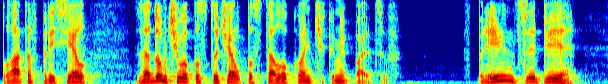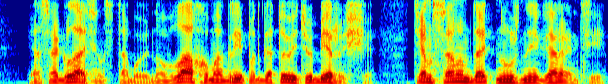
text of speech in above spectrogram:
Платов присел, задумчиво постучал по столу кончиками пальцев. В принципе, я согласен с тобой, но Влаху могли подготовить убежище, тем самым дать нужные гарантии.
